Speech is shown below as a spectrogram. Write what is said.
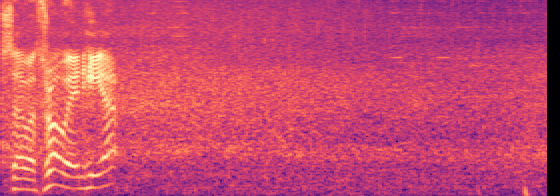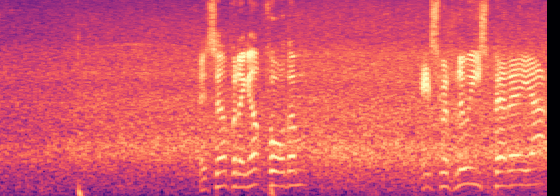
So a throw in here. It's opening up for them. It's with Luis Pereira.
